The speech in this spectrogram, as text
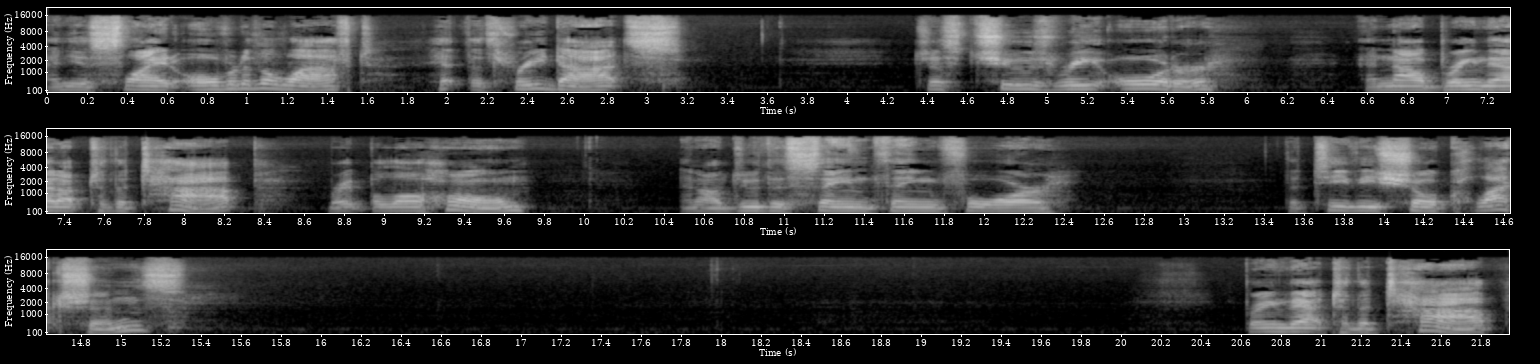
and you slide over to the left, hit the three dots, just choose reorder, and now bring that up to the top, right below home, and I'll do the same thing for the TV show collections. Bring that to the top,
